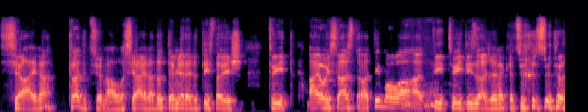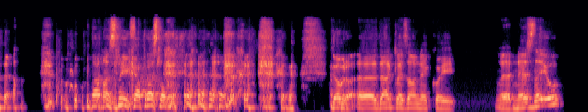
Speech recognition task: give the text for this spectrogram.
sjajna, tradicionalno sjajna do te mjere da ti staviš tweet, a evo i sastava timova, a ti tweet izađe nekad sutra da Dakle, slika proslave. Dobro, e, dakle, za one koji e, ne znaju,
